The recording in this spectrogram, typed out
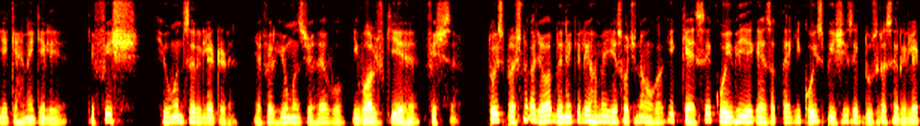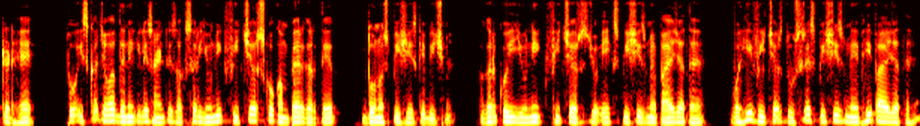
ये कहने के लिए कि फ़िश ह्यूमन से रिलेटेड है या फिर ह्यूमंस जो है वो इवॉल्व किए हैं फ़िश से। तो इस प्रश्न का जवाब देने के लिए हमें ये सोचना होगा कि कैसे कोई भी ये कह सकता है कि कोई स्पीशीज़ एक दूसरे से रिलेटेड है। तो इसका जवाब देने के लिए साइंटिस्ट अक्सर यूनिक फीचर्स को कंपेयर करते हैं दोनों स्पीशीज़ के बीच में। अगर कोई यूनिक फीचर्स जो एक स्पीशीज़ में पाया जाता है, वही फीचर्स दूसरे स्पीशीज़ में भी पाए जाते हैं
